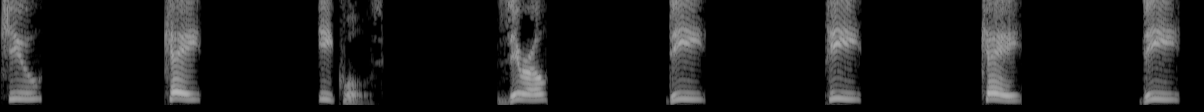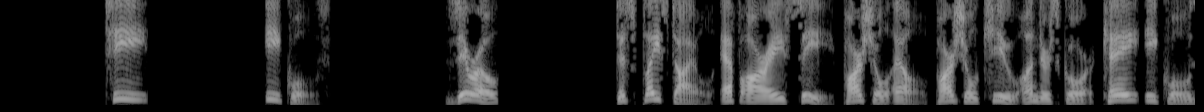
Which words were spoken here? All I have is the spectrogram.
Q K equals zero D P K D T equals 0 display style frac partial l partial q underscore k equals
